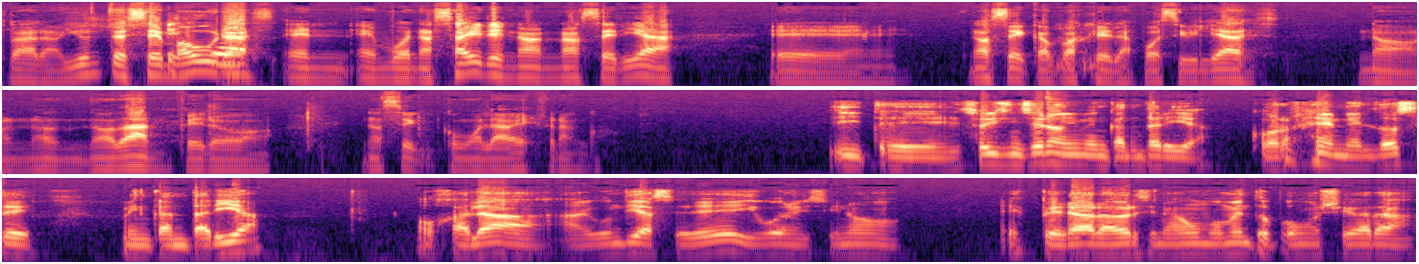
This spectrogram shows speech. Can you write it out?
Claro, y un TC Mouras en, en Buenos Aires no, no sería, eh, no sé, capaz que las posibilidades no, no, no dan, pero no sé cómo la ves, Franco. Y te soy sincero, a mí me encantaría. Correr en el 12 me encantaría. Ojalá algún día se dé y bueno, y si no, esperar a ver si en algún momento podemos llegar a,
